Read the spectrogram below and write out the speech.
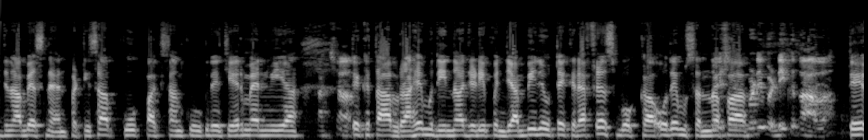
ਜਨਾਬ ਹਸਨੈਨ ਪੱਟੀ ਸਾਹਿਬ ਕੂਕ ਪਾਕਿਸਤਾਨ ਕੂਕ ਦੇ ਚੇਅਰਮੈਨ ਵੀ ਆ ਤੇ ਕਿਤਾਬ ਰਾਹੇ ਮਦੀਨਾ ਜਿਹੜੀ ਪੰਜਾਬੀ ਦੇ ਉੱਤੇ ਇੱਕ ਰੈਫਰੈਂਸ ਬੁੱਕ ਆ ਉਹਦੇ ਮੁਸੰਨਫ ਆ ਬੜੀ ਵੱਡੀ ਕਿਤਾਬ ਆ। ਤੇ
